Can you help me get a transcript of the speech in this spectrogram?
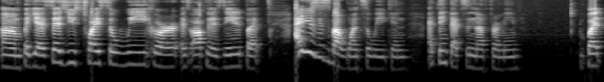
Um, but yeah, it says use twice a week or as often as needed, but I use this about once a week and I think that's enough for me. But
